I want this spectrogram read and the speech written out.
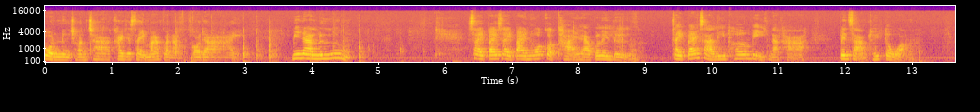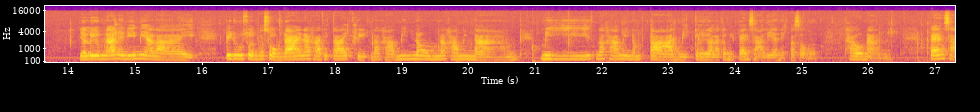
ป่นหนึ่งช้อนชา ใครจะใส่มากกว่านั้นก็ได้ มีนาลืม ใส่ไปใส่ไปนึกว่ากดถ่ายแล้วก็เลยลืม ใส่แป้งสาลีเพิ่มไปอีกนะคะ เป็นสามถ้วยตวง อย่าลืมนะในนี้มีอะไร ไปดูส่วนผสมได้นะคะที่ใต้คลิปนะคะ มีนมนะคะ มีน้ำมียีสต์นะคะ มีน้ำตาล มีเกลือแล้วก็มีแป้งสาลีอเนกประสงค์เท่านั้น แป้งสา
